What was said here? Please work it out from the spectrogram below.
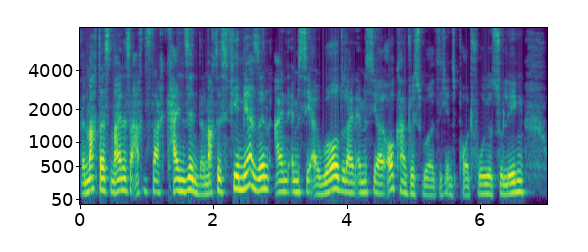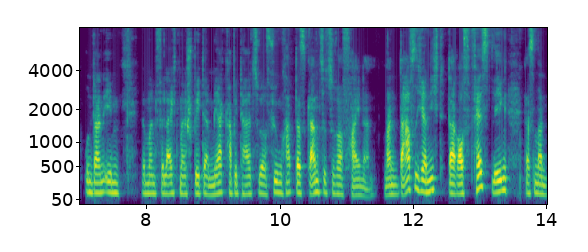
dann macht das meines Erachtens nach keinen Sinn. Dann macht es viel mehr Sinn, ein MCI World oder ein MCI All Countries World sich ins Portfolio zu legen und dann eben, wenn man vielleicht mal später mehr Kapital zur Verfügung hat, das Ganze zu verfeinern. Man darf sich ja nicht darauf festlegen, dass man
